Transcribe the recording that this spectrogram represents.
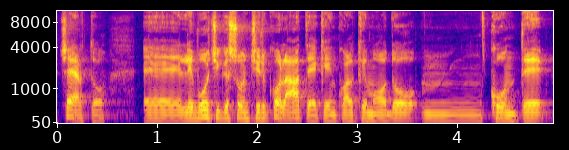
Certo, eh, le voci che sono circolate è che in qualche modo mh, Conte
